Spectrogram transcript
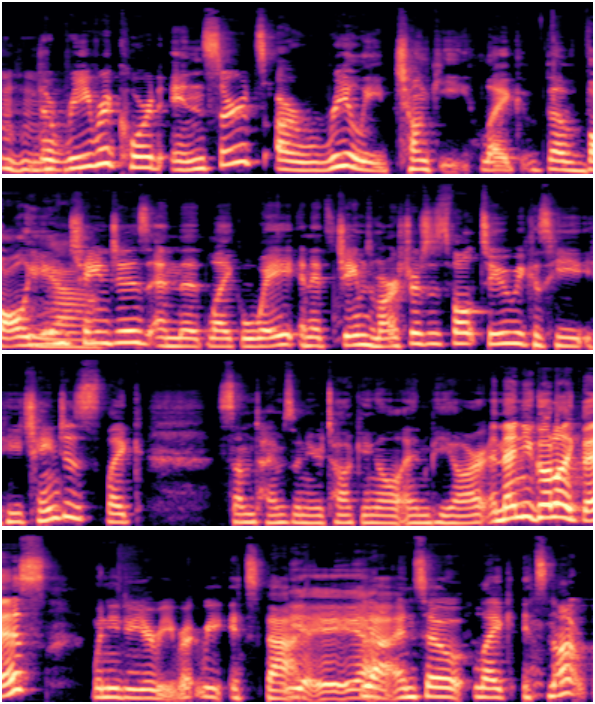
Mhm. the re-record inserts are really chunky like the volume Yeah. changes and the like weight and it's james marsters' fault too because he he changes like sometimes when you're talking all npr and then you go like this when you do your re, re it's bad yeah, yeah, yeah. yeah and so like it's not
